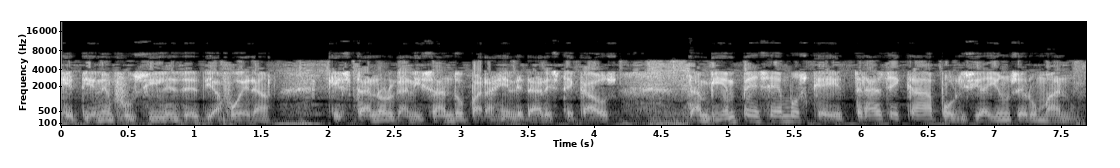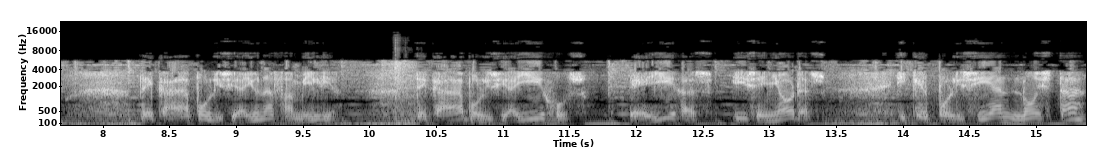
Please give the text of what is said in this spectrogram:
que tienen fusiles desde afuera, que están organizando para generar este caos. También pensemos que detrás de cada policía hay un ser humano, de cada policía hay una familia, de cada policía hay hijos e hijas y señoras, y que el policía no está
